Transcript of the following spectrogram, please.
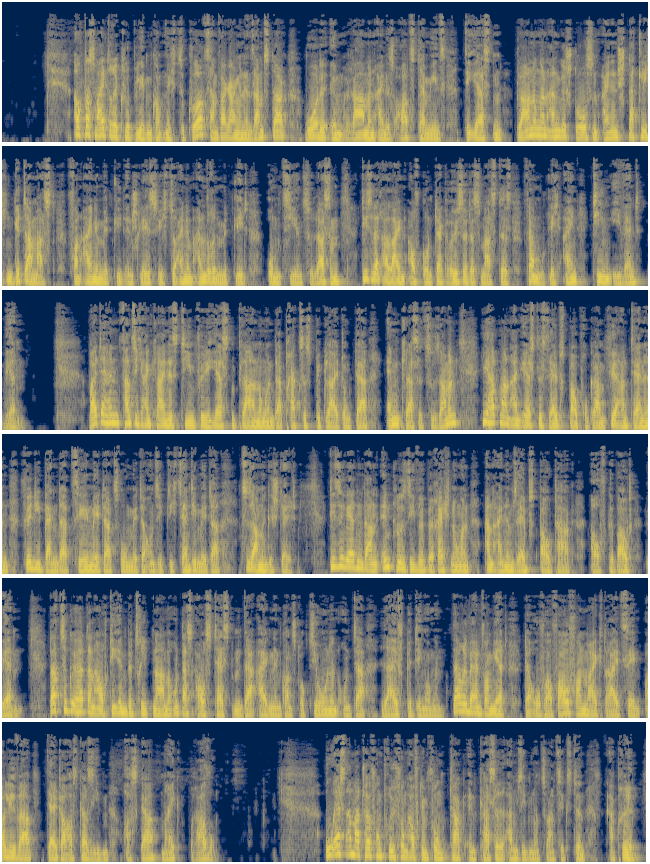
Auch das weitere Clubleben kommt nicht zu kurz. Am vergangenen Samstag wurde im Rahmen eines Ortstermins die ersten Planungen angestoßen, einen stattlichen Gittermast von einem Mitglied in Schleswig zu einem anderen Mitglied umziehen zu lassen. Dies wird allein aufgrund der Größe des Mastes vermutlich ein Team-Event werden. Weiterhin fand sich ein kleines Team für die ersten Planungen der Praxisbegleitung der M-Klasse zusammen. Hier hat man ein erstes Selbstbauprogramm für Antennen für die Bänder 10 Meter, 2 Meter und 70 Zentimeter zusammengestellt. Diese werden dann inklusive Berechnungen an einem Selbstbautag aufgebaut werden. Dazu gehört dann auch die Inbetriebnahme und das Austesten der eigenen Konstruktionen unter Live-Bedingungen. Darüber informiert der OVV von Mike 13 Oliver Delta Oscar 7 Oscar Mike Bravo. US-Amateurfunkprüfung auf dem Funktag in Kassel am 27. April.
